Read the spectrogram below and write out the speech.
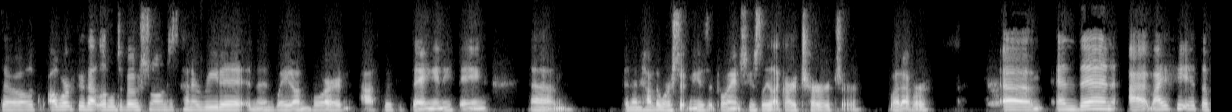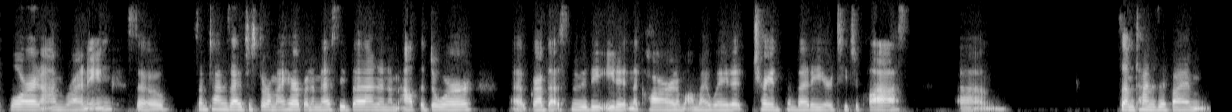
So I'll, I'll work through that little devotional and just kind of read it and then wait on board, ask if it's saying anything, um, and then have the worship music going. It's usually like our church or whatever. Um, and then I, my feet hit the floor and I'm running. So sometimes I just throw my hair up in a messy bun and I'm out the door uh, grab that smoothie, eat it in the car, and I'm on my way to train somebody or teach a class. Um, sometimes if I'm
